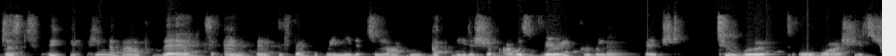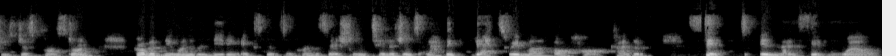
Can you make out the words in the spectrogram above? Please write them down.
just thinking about that and that the fact that we needed to lighten up leadership, I was very privileged to work or was she's she's just passed on probably one of the leading experts in conversational intelligence. And i think that's where my aha kind of stepped in and said wow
